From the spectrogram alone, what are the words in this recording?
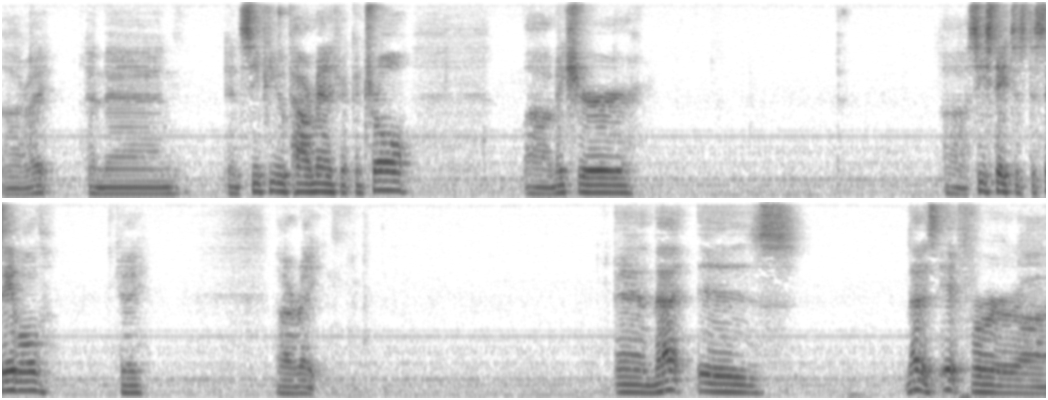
All right, and then in CPU power management control, uh, make sure uh, C states is disabled. Okay. All right. And that is that is it for uh,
